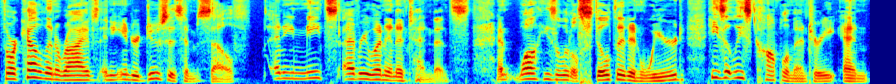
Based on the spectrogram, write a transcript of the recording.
Thorkel then arrives and he introduces himself, and he meets everyone in attendance. And while he's a little stilted and weird, he's at least complimentary and,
